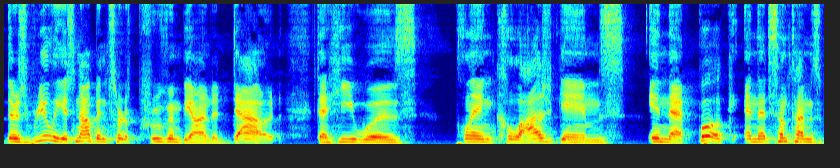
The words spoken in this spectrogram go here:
There's really, it's now been sort of proven beyond a doubt that he was playing collage games in that book and that sometimes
